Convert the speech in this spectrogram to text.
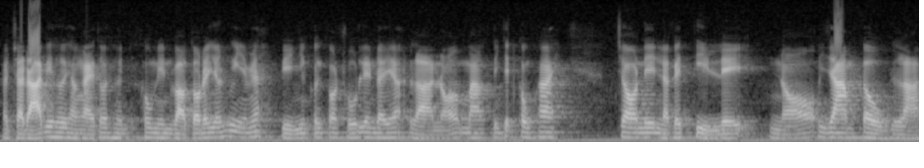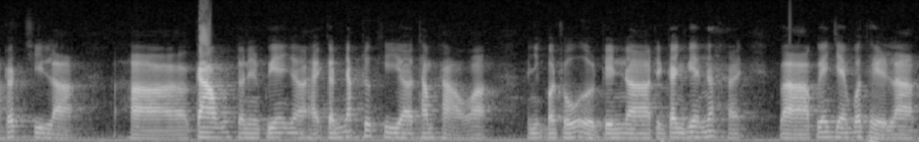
à, trà đá với hơi hàng ngày thôi không nên vào to đánh lớn quý em nhé. Vì những cái con số lên đây á, là nó mang tính chất công khai cho nên là cái tỷ lệ nó giam cầu là rất chi là à, cao. Cho nên quý anh hãy cân nhắc trước khi à, tham khảo à, những con số ở trên à, trên kênh với em nhé Đấy và quý anh chị em có thể là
